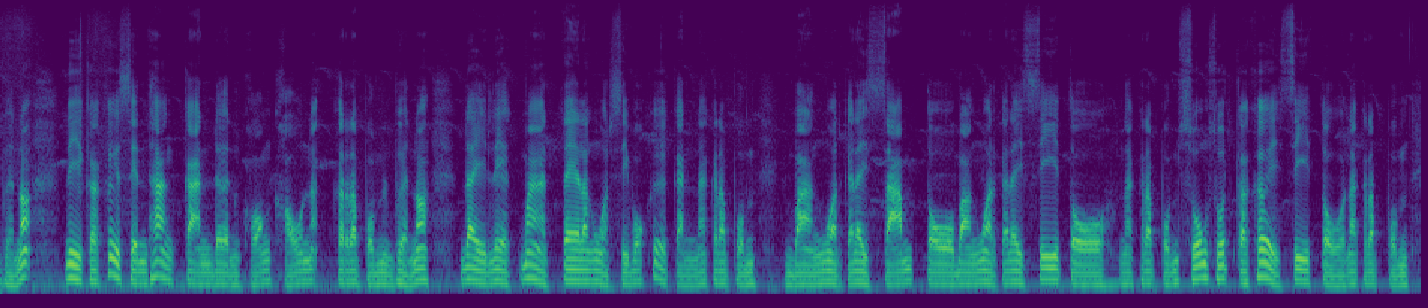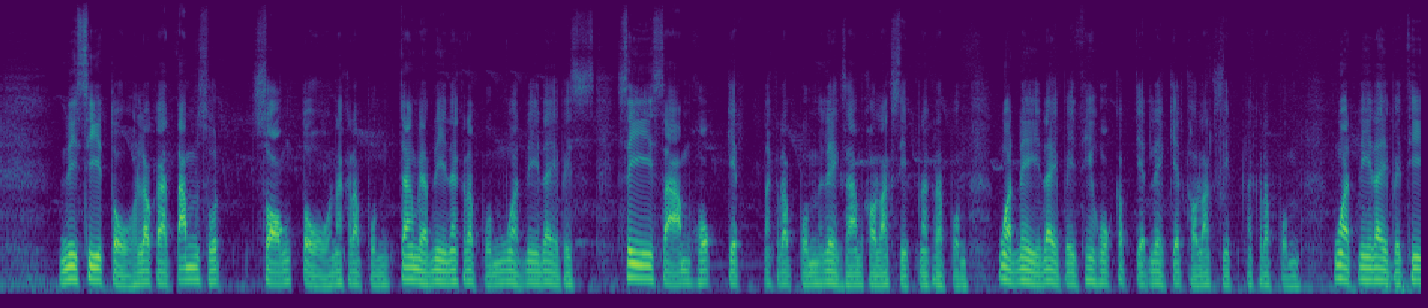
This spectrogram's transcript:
เพื่อนเนาะนี่ก็คือเส้นทางการเดินของเขานะครับผมเพื่อนเนาะได้เลขมาแต่ละงวดสีบกคือกันนะครับผมบางงวดก็ได้ 3 โต บางงวดก็ได้ 4 โตนะครับผมสูงสุดก็เคย 4 โตนะครับผมนี่ 4 โตแล้วก็ต่ำสุด2โตนะครับผมจ้างแบบนี้นะครับผมงวดนี้ได้ไป 4 3 6 7 นะครับผมเลข 3 เขาลักสิบนะครับผมงวดนี้ได้ไปที่ 6 กับ 7 เลข7เขาลักสิบนะครับผมงวดนี้ได้ไปที่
